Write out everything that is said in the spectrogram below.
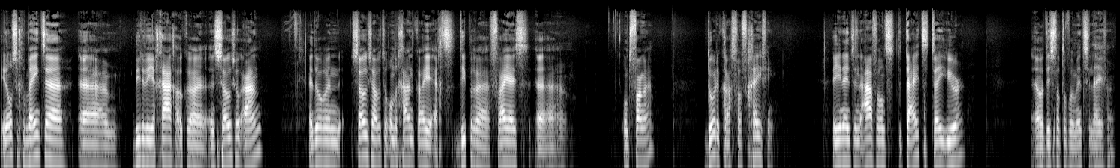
In onze gemeente uh, bieden we je graag ook uh, een SOZO aan. En door een SOZO te ondergaan kan je echt diepere vrijheid uh, ontvangen. Door de kracht van vergeving. En je neemt een avond de tijd, twee uur. Uh, wat is dat op een mensenleven?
